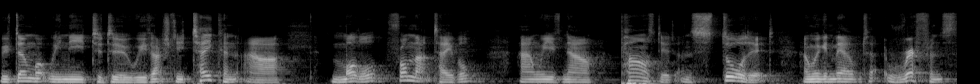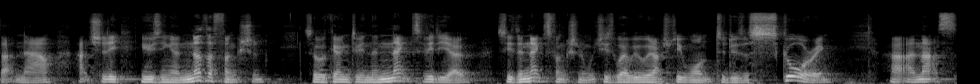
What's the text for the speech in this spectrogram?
We've done what we need to do. We've actually taken our model from that table and we've now parsed it and stored it. And we're going to be able to reference that now actually using another function. So we're going to in the next video see the next function which is where we would actually want to do the scoring. Uh, and that's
